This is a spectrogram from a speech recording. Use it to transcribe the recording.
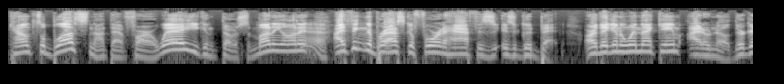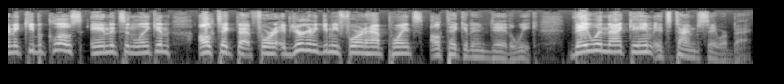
Council Bluffs not that far away. You can throw some money on it. Yeah. I think Nebraska four and a half is is a good bet. Are they going to win that game? I don't know. They're going to keep it close, and it's in Lincoln. I'll take that four. If you're going to give me four and a half points, I'll take it any day of the week. They win that game. It's time to say we're back.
